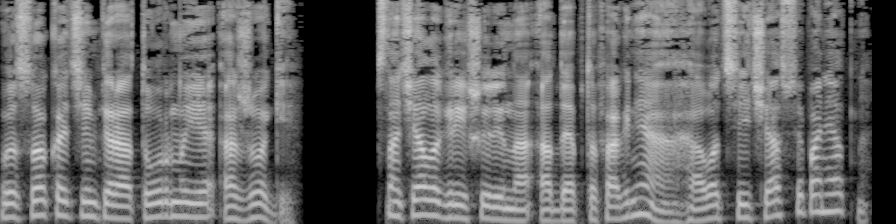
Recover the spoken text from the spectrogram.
высокотемпературные ожоги. Сначала грешили на адептов огня, а вот сейчас все понятно.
